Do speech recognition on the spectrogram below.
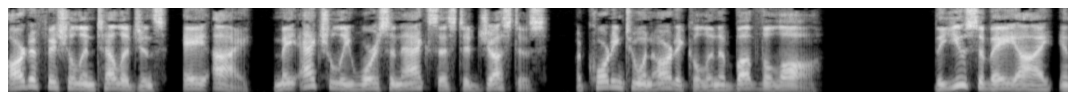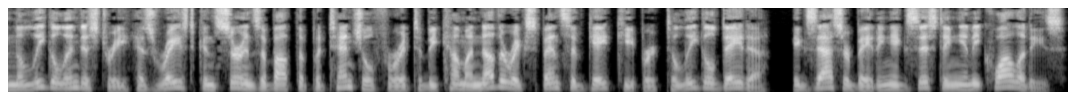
Artificial intelligence, AI, may actually worsen access to justice, according to an article in Above the Law. The use of AI in the legal industry has raised concerns about the potential for it to become another expensive gatekeeper to legal data, exacerbating existing inequalities.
